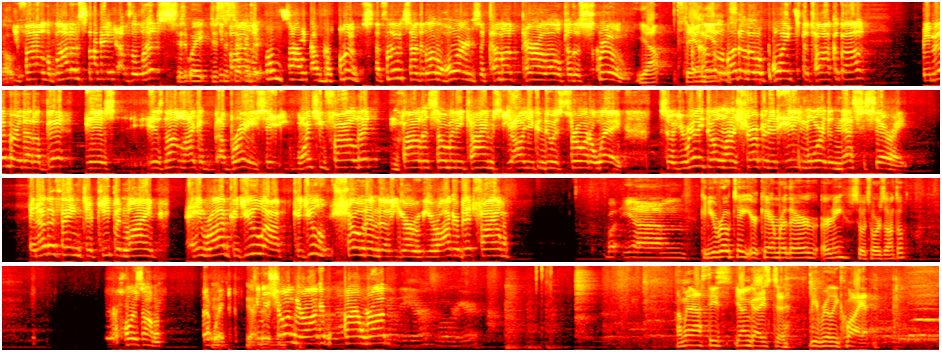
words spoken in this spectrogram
Oh. you file the bottom side of the lips. Just wait, just You a file second. the front side of the flutes. The flutes are the little horns that come up parallel to the screw. Yeah. Stay A on the couple of other little points to talk about. Remember that a bit is is not like a, a brace. It- once you filed it and filed it so many times, all you can do is throw it away. So you really don't want to sharpen it any more than necessary. Another thing to keep in mind. Hey Rob, could you uh, could you show them the, your your auger bit file? But, yeah, um, Can you rotate your camera there, Ernie, so it's horizontal? Horizontal. That way. yeah, Can you show them your auger bit file, Rob? I'm going to ask these young guys to be really quiet.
